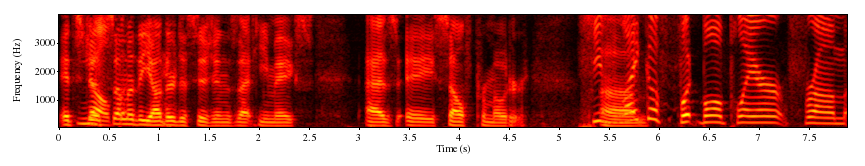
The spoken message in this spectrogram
It's No, just some but- of the other decisions that he makes as a self promoter. He's Um, like a football player from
